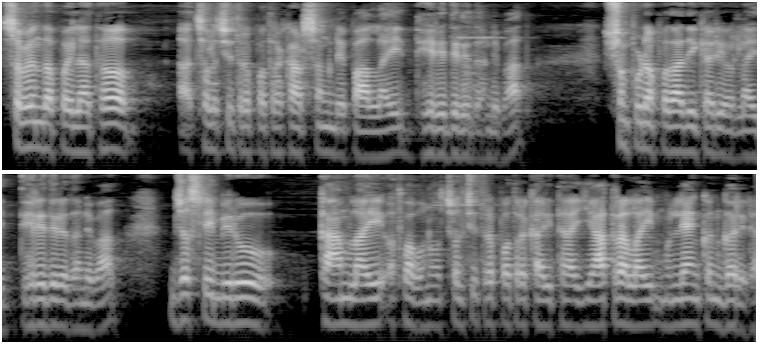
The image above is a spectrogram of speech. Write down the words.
सबैभन्दा पहिला त चलचित्र पत्रकार सङ्घ नेपाललाई धेरै धेरै धन्यवाद। सम्पूर्ण पदाधिकारीहरूलाई धेरै धेरै धन्यवाद। जसले मेरो कामलाई अथवा भनौँ चलचित्र पत्रकारिता यात्रालाई मूल्याङ्कन गरेर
